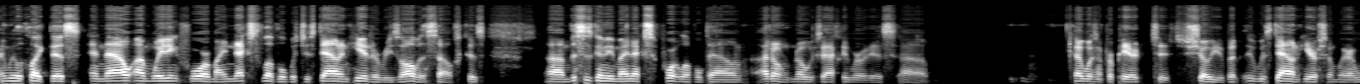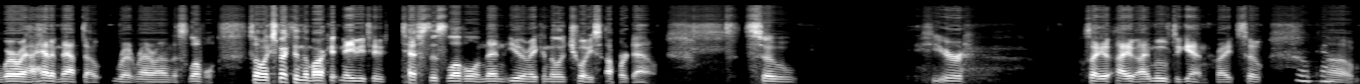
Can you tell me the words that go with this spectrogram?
and we look like this. And now I'm waiting for my next level, which is down in here to resolve itself because um, this is going to be my next support level down. I don't know exactly where it is. Uh, I wasn't prepared to show you, but it was down here somewhere where I had it mapped out right, right around this level. So I'm expecting the market maybe to test this level and then either make another choice up or down. So here, so I, I moved again, right? So okay. um,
